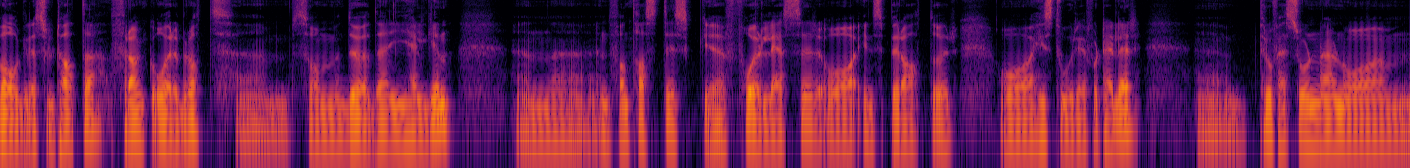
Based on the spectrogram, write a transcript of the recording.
valgresultatet. Frank Aarebrot, som døde i helgen. En, eh, en, fantastisk eh, foreleser og inspirator og historieforteller. Eh, professoren er nå mm,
